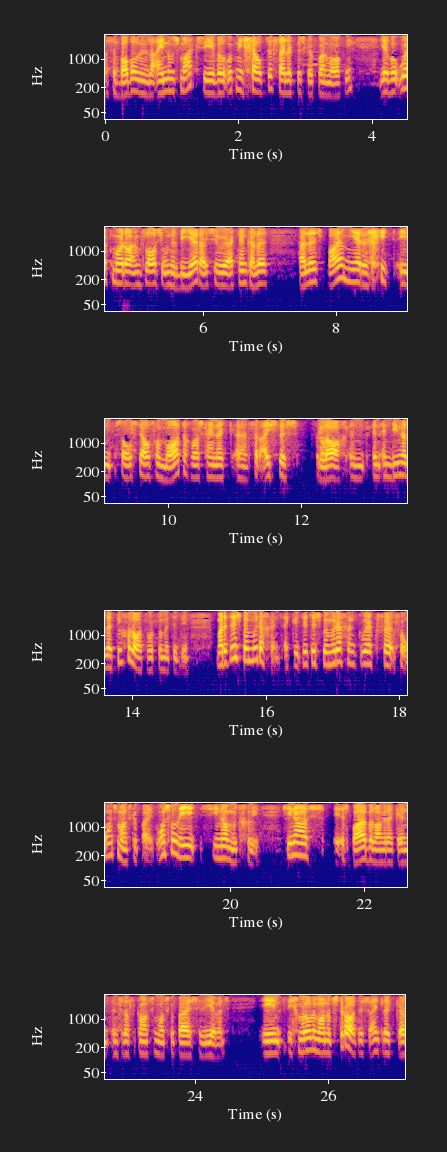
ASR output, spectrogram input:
as 'n bubble in hulle eiendomsmark, so jy wil ook nie geld te veilig beskikbaar maak nie. Jy wil ook maar daai inflasie onder beheer hou. So ek dink hulle hulle is baie meer rigied en sal stelselmatig waarskynlik uh, vereistes verlaag in in indien hulle toegelaat word om dit te doen. Maar dit is bemoedigend. Ek dit is bemoedigend ook vir vir ons maatskappy. Ons wil hê China moet groei. China is, is baie belangrik in in Suid-Afrikaanse maatskappye se lewens. En die gemiddelde man op straat is eintlik uh,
